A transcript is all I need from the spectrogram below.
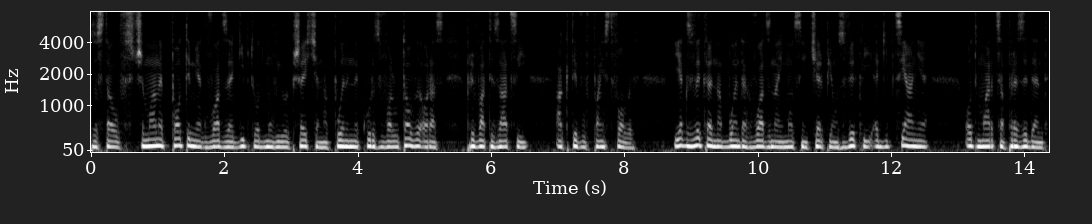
zostało wstrzymane po tym, jak władze Egiptu odmówiły przejścia na płynny kurs walutowy oraz prywatyzacji aktywów państwowych. Jak zwykle na błędach władz najmocniej cierpią zwykli Egipcjanie. Od marca prezydent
